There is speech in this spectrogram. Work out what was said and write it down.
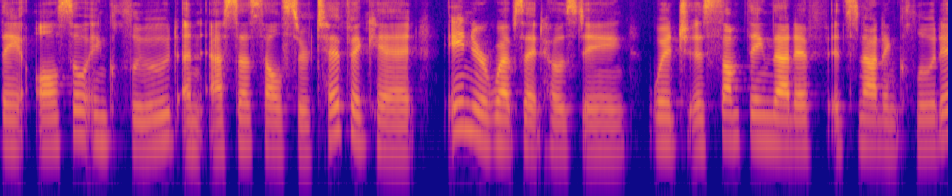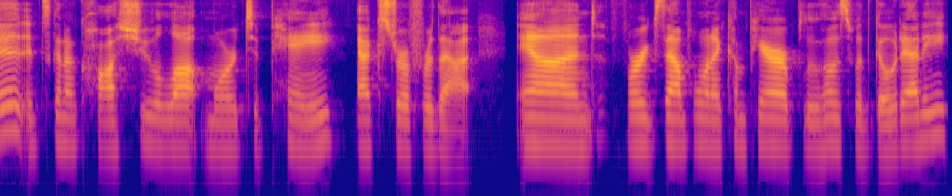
they also include an SSL certificate in your website hosting, which is something that if it's not included, it's going to cost you a lot more to pay extra for that. And for example, when I compare Bluehost with GoDaddy,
